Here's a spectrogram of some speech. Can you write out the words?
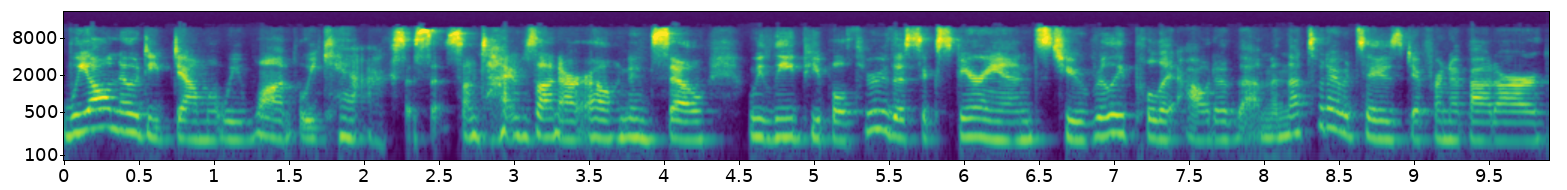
we all know deep down what we want, but we can't access it sometimes on our own. And so we lead people through this experience to really pull it out of them. And that's what I would say is different about our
